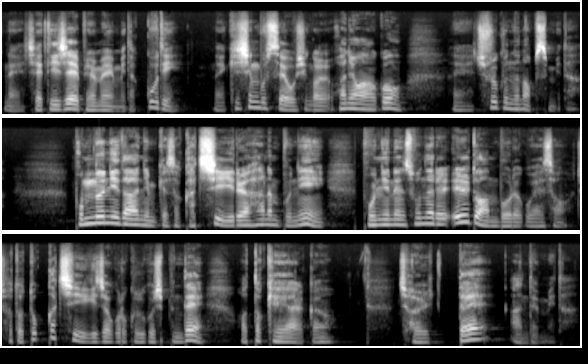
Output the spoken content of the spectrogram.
네, 제 DJ 별명입니다. 꾸디. 네, 키싱부스에 오신 걸 환영하고 네, 출근은 없습니다. 봄눈이다님께서 같이 일을 하는 분이 본인은 손해를 1도 안 보려고 해서 저도 똑같이 이기적으로 굴고 싶은데 어떻게 해야 할까요? 절대 안 됩니다.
